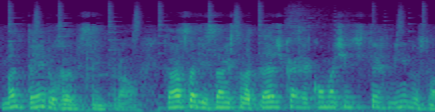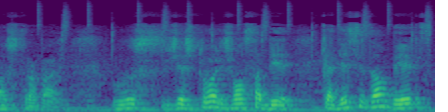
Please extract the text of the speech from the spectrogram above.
mantendo o hub central. Então, essa visão estratégica é como a gente termina os nossos trabalhos. Os gestores vão saber que a decisão deles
